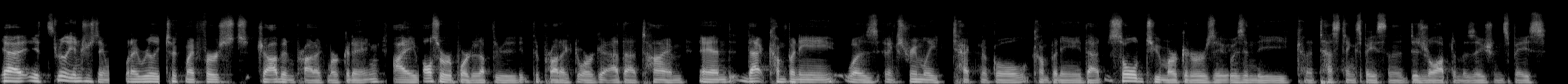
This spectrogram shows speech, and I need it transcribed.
Yeah, it's really interesting when I really took my first job in product marketing, I also reported up through the product org at that time. And that company was an extremely technical company that sold to marketers. It was in the kind of testing space and the digital optimization space,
